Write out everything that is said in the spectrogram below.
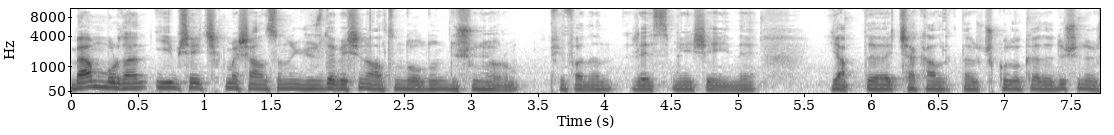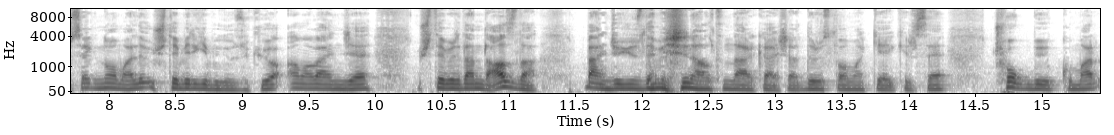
ben buradan iyi bir şey çıkma şansının %5'in altında olduğunu düşünüyorum. FIFA'nın resmi şeyini yaptığı çakallıkları, çukurlukları düşünürsek normalde 3'te 1 gibi gözüküyor. Ama bence 3'te 1'den de az da bence %5'in altında arkadaşlar. Dürüst olmak gerekirse. Çok büyük kumar.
